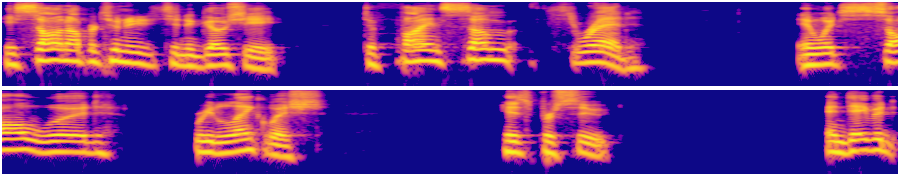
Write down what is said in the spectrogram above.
He saw an opportunity to negotiate, to find some thread in which Saul would relinquish his pursuit. And David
